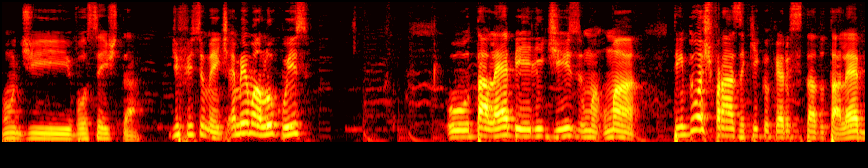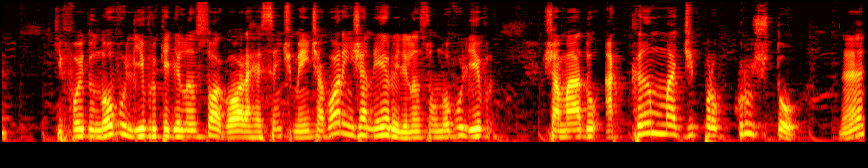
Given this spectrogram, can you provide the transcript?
onde você está. Dificilmente. É meio maluco isso? O Taleb, ele diz uma, uma... Tem duas frases aqui que eu quero citar do Taleb, que foi do novo livro que ele lançou agora, recentemente. Agora em janeiro ele lançou um novo livro chamado A Cama de Procrusto, né?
